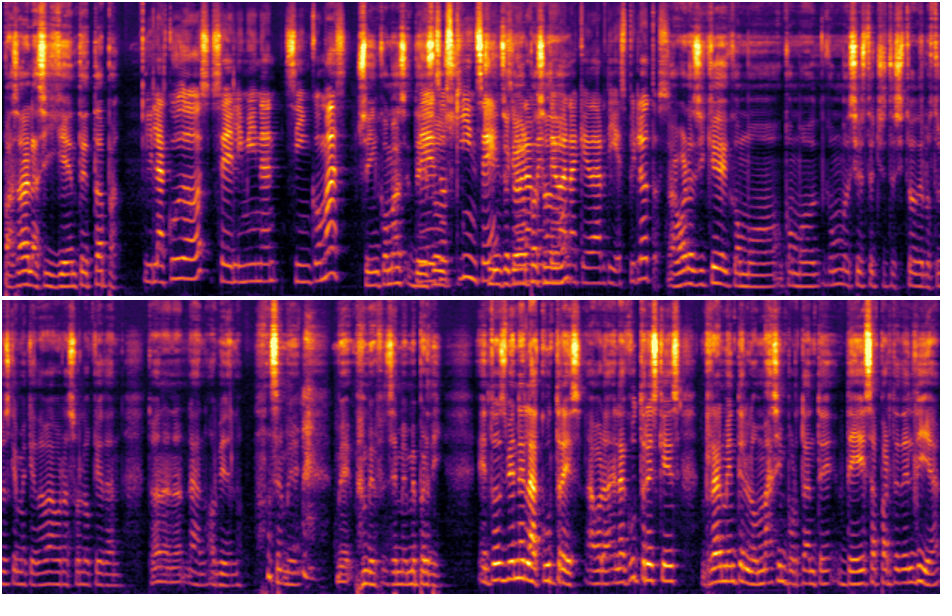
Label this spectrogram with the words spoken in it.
pasar a la siguiente etapa. Y la Q2 se eliminan 5 más. 5 más de, esos, 15, 15 que solamente van a quedar 10 pilotos. Ahora sí que como, como, como decía este chistecito de los tres que me quedaba, ahora solo quedan... No, no, no, no, olvídenlo. se me, me, me, se me, me perdí. Entonces viene la Q3. Ahora, la Q3 que es realmente lo más importante de esa parte del día,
